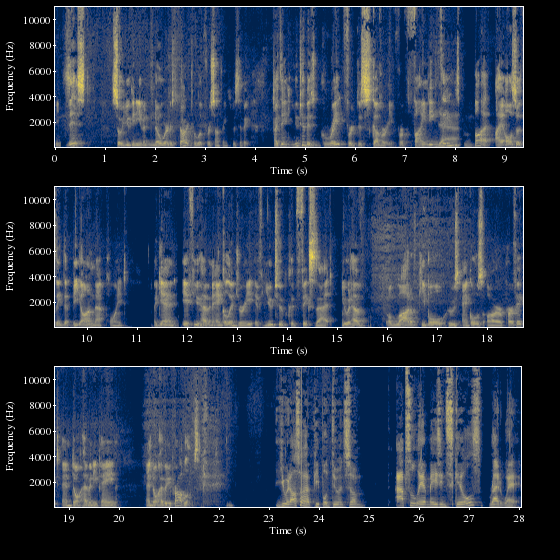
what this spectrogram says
exist so you can even know where to start to look for something specific. I think YouTube is great for discovery, for finding Yeah. things. But I also think that beyond that point, again, if you have an ankle injury, if YouTube could fix that, you would have a lot of people whose ankles are perfect and don't have any pain and don't have any problems. You would also have people doing some absolutely amazing skills right away.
